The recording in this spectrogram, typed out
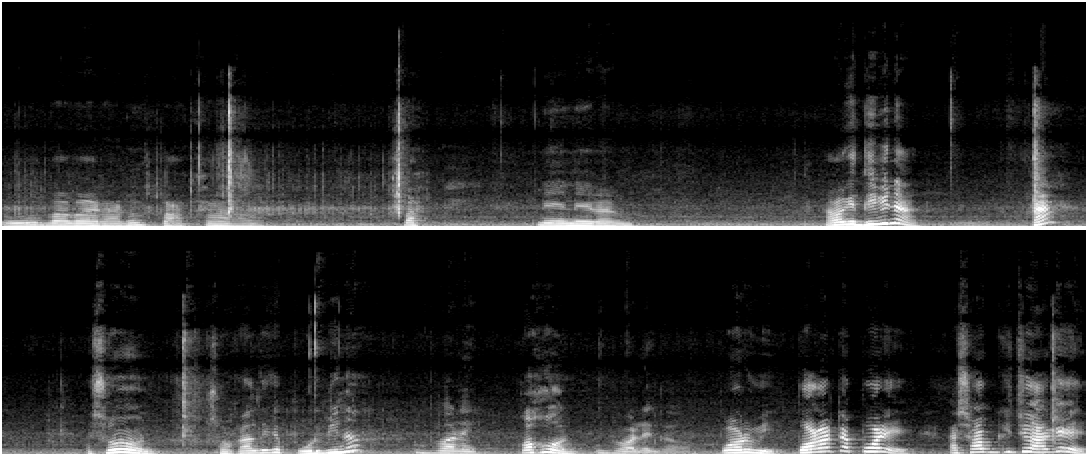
ও বাবা রানুর পাখা। বাহ নে নে রানু। আমাকে দিবি না? হ্যাঁ? শোন সকাল থেকে পড়বি না? পরে। কখন? পরে পড়বি? পড়াটা পড়ে আর সব কিছু আগে?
